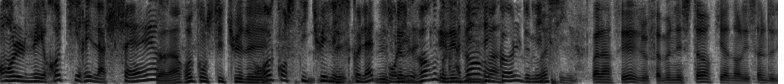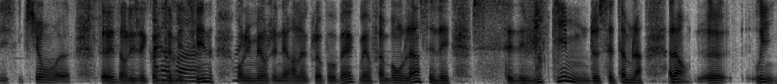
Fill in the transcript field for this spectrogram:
enlever, retirer la chair, Voilà, reconstituer les... reconstituer les, les- squelettes les pour les vendre et les à vendre des à- écoles de médecine. Voilà, c'est le fameux Nestor qu'il y a dans les salles de dissection, euh, vous savez, dans les écoles de euh, médecine. On ouais. lui met en général un clope au bec, mais enfin bon, là, c'est des, c'est des victimes de cet homme-là. Alors, euh, oui,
